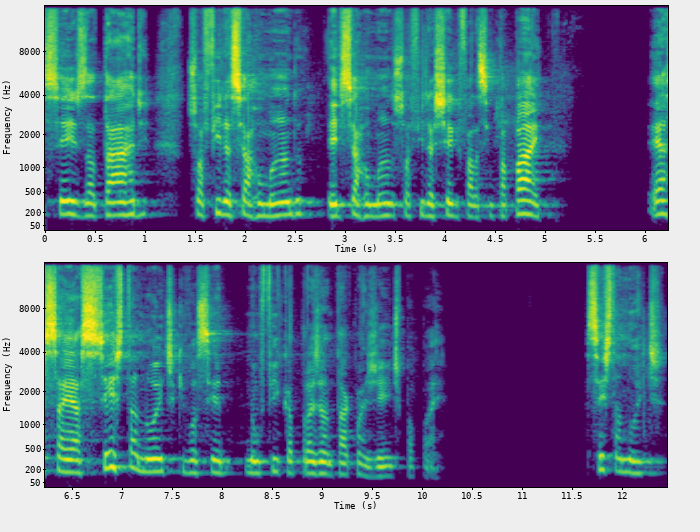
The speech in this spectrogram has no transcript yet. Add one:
seis da tarde, sua filha se arrumando, ele se arrumando, sua filha chega e fala assim: Papai, essa é a sexta noite que você não fica para jantar com a gente, papai. Sexta noite.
